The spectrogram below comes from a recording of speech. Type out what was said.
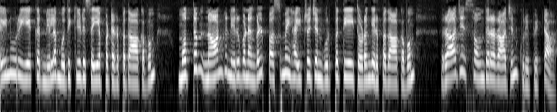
ஐநூறு ஏக்கர் நிலம் ஒதுக்கீடு செய்யப்பட்டிருப்பதாகவும் மொத்தம் நான்கு நிறுவனங்கள் பசுமை ஹைட்ரஜன் உற்பத்தியை தொடங்கியிருப்பதாகவும் ராஜேஷ் சவுந்தரராஜன் குறிப்பிட்டார்.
